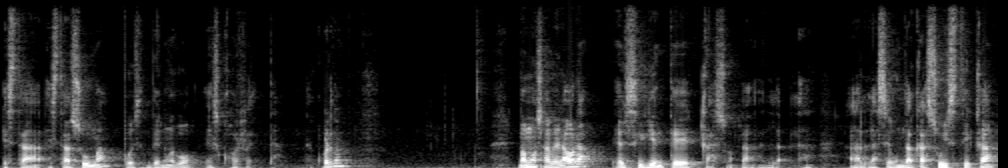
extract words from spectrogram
esta, esta suma, pues de nuevo, es correcta. ¿De acuerdo? Vamos a ver ahora el siguiente caso, la, segunda casuística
